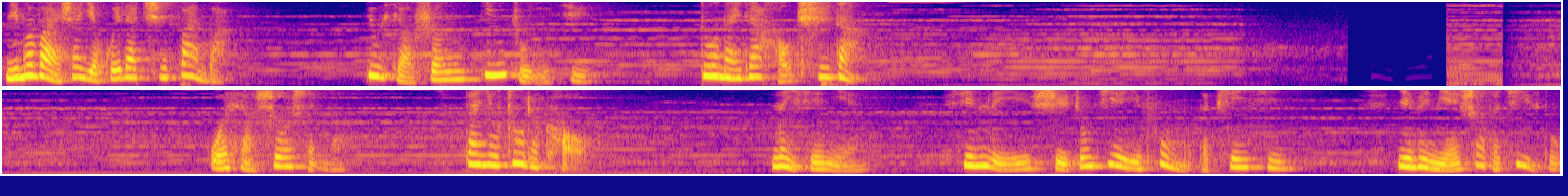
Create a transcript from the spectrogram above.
你们晚上也回来吃饭吧。”又小声叮嘱一句：“多买点好吃的。”我想说什么？但又住了口。那些年，心里始终介意父母的偏心，因为年少的嫉妒，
